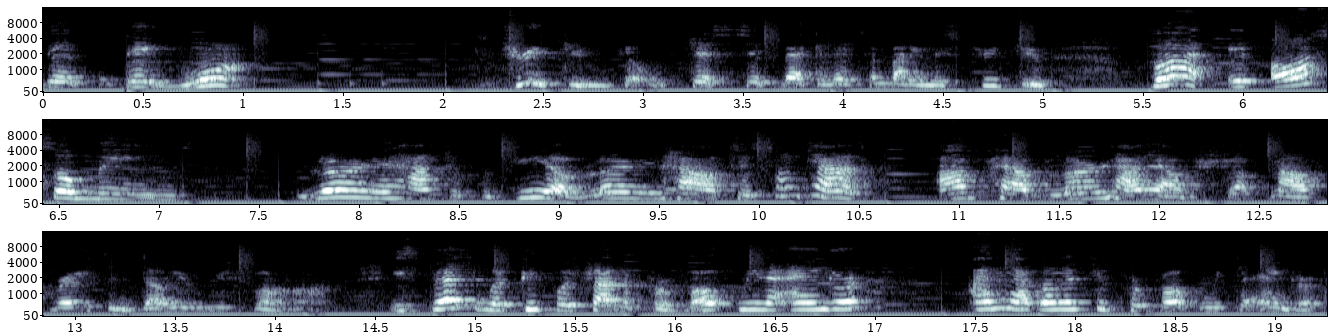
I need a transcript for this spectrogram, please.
that they want to treat you. Don't just sit back and let somebody mistreat you. But it also means learning how to forgive, learning how to. Sometimes I have learned how to have shut mouth face and don't even respond. Especially when people are trying to provoke me to anger. I'm not going to let you provoke me to anger.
